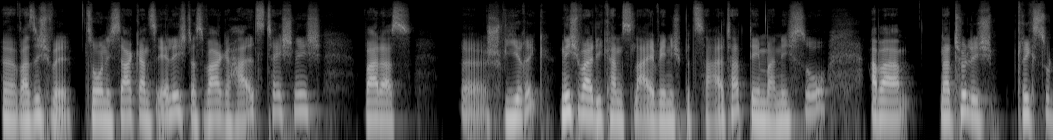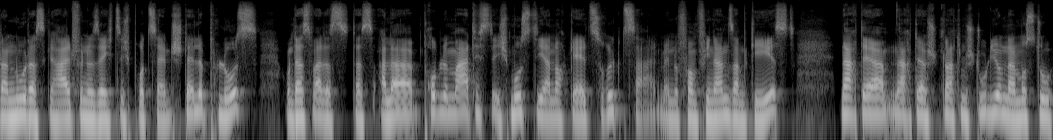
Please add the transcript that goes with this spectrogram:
äh, was ich will. So, und ich sage ganz ehrlich, das war gehaltstechnisch, war das äh, schwierig. Nicht, weil die Kanzlei wenig bezahlt hat, dem war nicht so. Aber natürlich kriegst du dann nur das Gehalt für eine 60%-Stelle plus, und das war das, das Allerproblematischste, ich musste ja noch Geld zurückzahlen. Wenn du vom Finanzamt gehst nach, der, nach, der, nach dem Studium, dann musst du,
